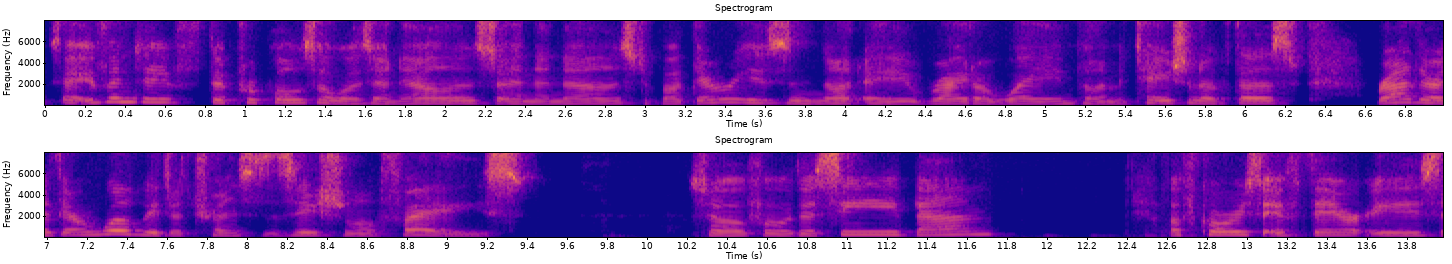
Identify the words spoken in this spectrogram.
So even if the proposal was announced and announced, but there is not a right away implementation of this, rather there will be the transitional phase. So for the CBAM, of course, if there is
